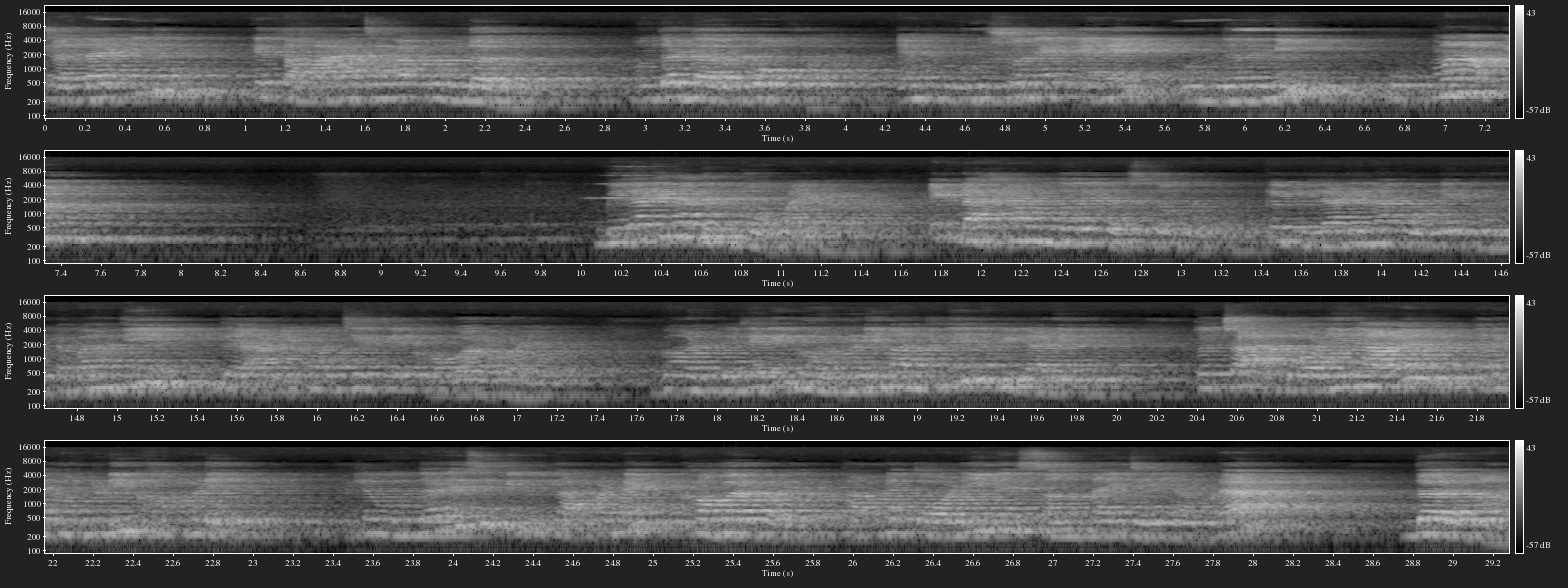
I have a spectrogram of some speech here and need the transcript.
ચંદાએ કીધું કે તમારા જેવા ઉંદર ઉંદર ડરપોક હોય, એમ પુરુષોને એને ઉંદરની ઉપમા આપી. બિલાડીના દુઃખનો ઉપાય કરવા. એક ડાહ્યા ઉંદરે રસ્તો કર્યો કે બિલાડીના કોટે ઘંટ બાંધીએ, તો એ આવી પહોંચે એટલે ખબર પડે. ઘંટ એટલે કે ઘંટડી બાંધી દઈએ ને બિલાડીને. તો ચાર દોડીને આવે ને, ત્યારે ઘંટડી ખખડે એટલે ઉંદરે શું કીધું કે આપણને ખબર પડે. તો આપણે દોડીને સંતાઈ જઈએ આપણા દરમાં.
